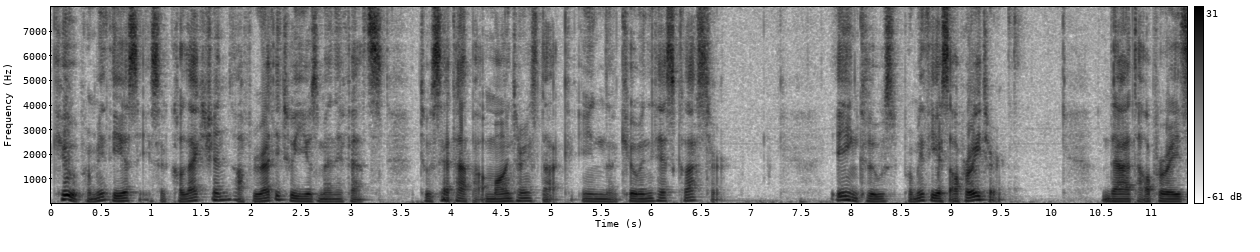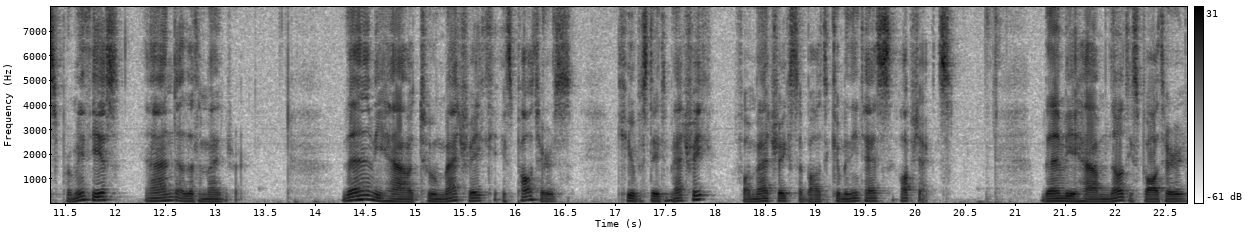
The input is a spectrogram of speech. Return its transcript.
Kube Prometheus is a collection of ready-to-use manifests to set up a monitoring stack in a Kubernetes cluster. It includes Prometheus operator that operates Prometheus and Alert Manager. Then we have two metric exporters, kube state metric for metrics about Kubernetes objects. Then we have Node Exporter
